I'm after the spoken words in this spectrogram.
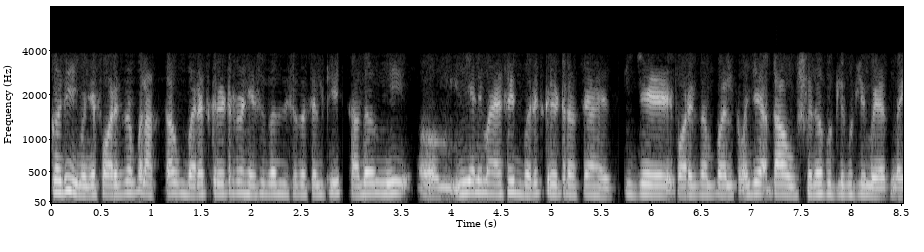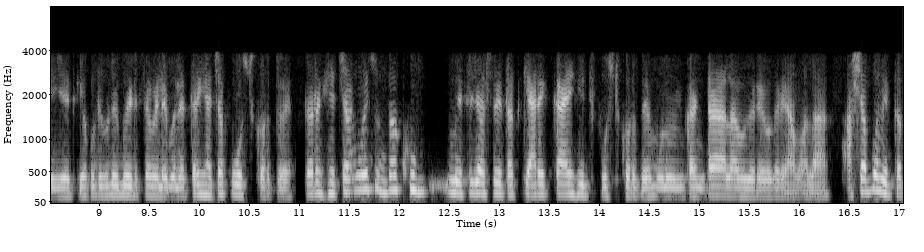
कधी म्हणजे फॉर एक्झाम्पल आता बऱ्याच क्रिएटर हे सुद्धा दिसत असेल की साधं मी मी आणि माझ्यासहित बरेच क्रिएटर असे आहेत की जे फॉर एक्झाम्पल म्हणजे आता औषधं कुठली कुठली मिळत नाहीयेत किंवा कुठे कुठे बेड्स अवेलेबल आहेत तर ह्याच्या पोस्ट करतोय. तर ह्याच्यामुळे सुद्धा खूप मेसेज असे येतात की अरे काय हेच पोस्ट करतोय म्हणून कंटाळाला वगैरे वगैरे आम्हाला. अशा पण येतात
